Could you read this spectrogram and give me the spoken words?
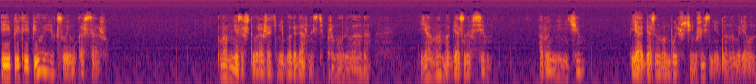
и прикрепила ее к своему корсажу. «Вам не за что выражать мне благодарности», — промолвила она. «Я вам обязана всем, а вы мне ничем. Я обязан вам больше, чем жизнью, Донна Марион,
